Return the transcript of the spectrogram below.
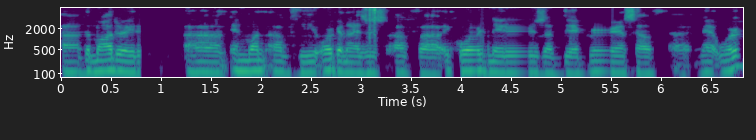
uh, the moderator uh, and one of the organizers of uh, and coordinators of the Agrarian South uh, Network.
